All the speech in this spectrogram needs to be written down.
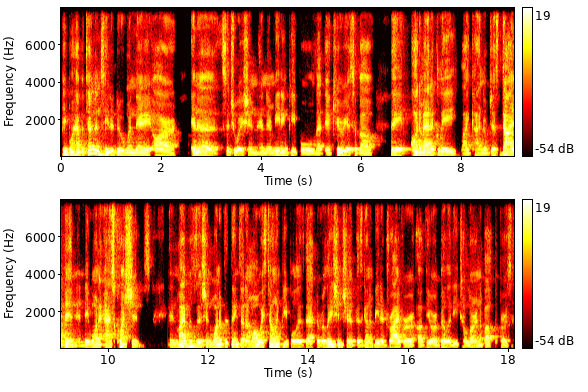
people have a tendency to do when they are in a situation and they're meeting people that they're curious about, they automatically like kind of just dive in and they want to ask questions. in my position, one of the things that I'm always telling people is that the relationship is going to be the driver of your ability to learn about the person.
